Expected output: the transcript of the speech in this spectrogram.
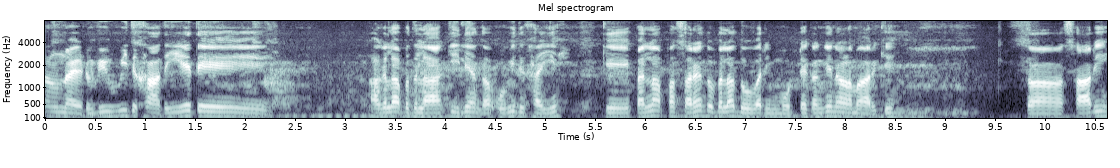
ਤੁਹਾਨੂੰ ਨਾਈਟ ਵਿਊ ਵੀ ਦਿਖਾ ਦਈਏ ਤੇ ਅਗਲਾ ਬਦਲਾਅ ਕੀ ਲਿਆਂਦਾ ਉਹ ਵੀ ਦਿਖਾਈਏ ਕਿ ਪਹਿਲਾਂ ਆਪਾਂ ਸਾਰਿਆਂ ਤੋਂ ਪਹਿਲਾਂ ਦੋ ਵਾਰੀ ਮੋਟੇ ਕੰਘੇ ਨਾਲ ਮਾਰ ਕੇ ਤਾਂ ਸਾਰੀ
